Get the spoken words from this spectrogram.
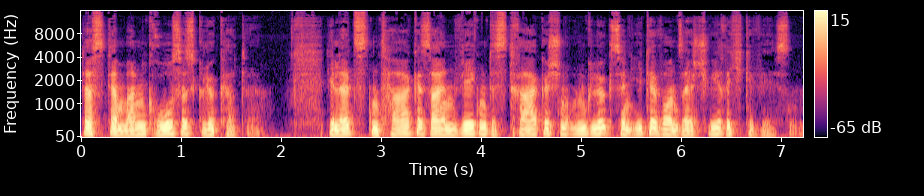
dass der Mann großes Glück hatte. Die letzten Tage seien wegen des tragischen Unglücks in Itaewon sehr schwierig gewesen.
